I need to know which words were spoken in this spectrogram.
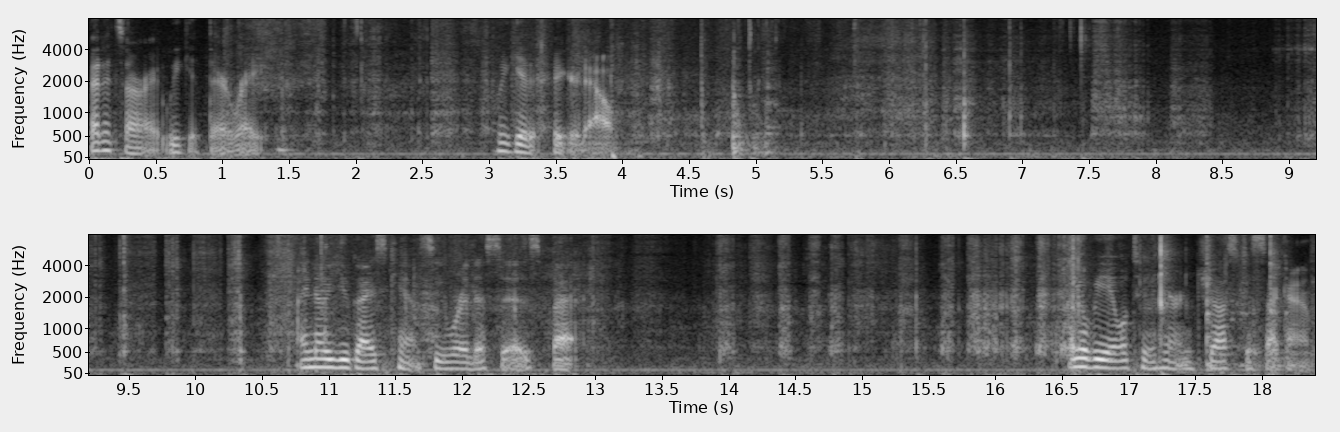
But it's all right. We get there, right? We get it figured out. I know you guys can't see where this is, but you'll be able to here in just a second.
